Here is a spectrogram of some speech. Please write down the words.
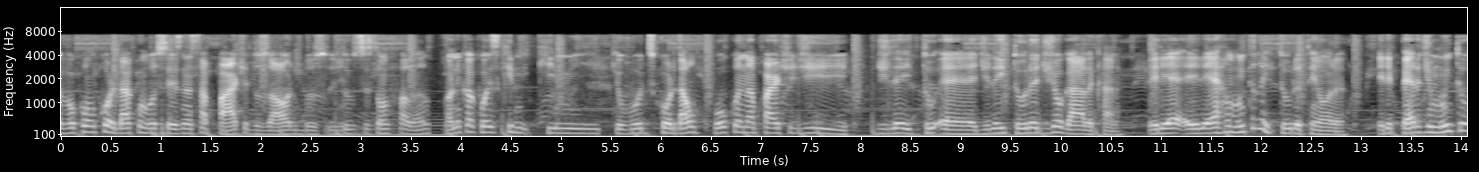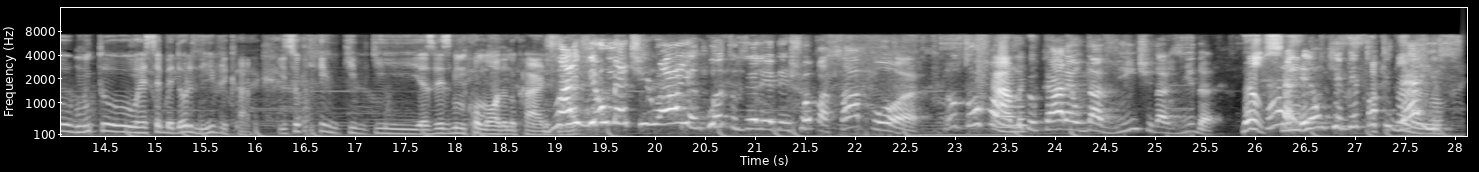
eu vou concordar com vocês nessa parte dos áudios de tudo que vocês estão falando. A única coisa que, que, me, que eu vou discordar um pouco é na parte de, de, leitura, é, de leitura de jogada, cara. Ele, é, ele erra muita leitura, tem hora. Ele perde muito muito recebedor livre, cara. Isso que, que, que às vezes me incomoda no Carlos. Vai ver o Matt Ryan, quantos ele deixou passar, pô. Não tô falando ah, mas... que o cara é o Da Vinci da vida. Não, cara, sim. ele é um QB top 10.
